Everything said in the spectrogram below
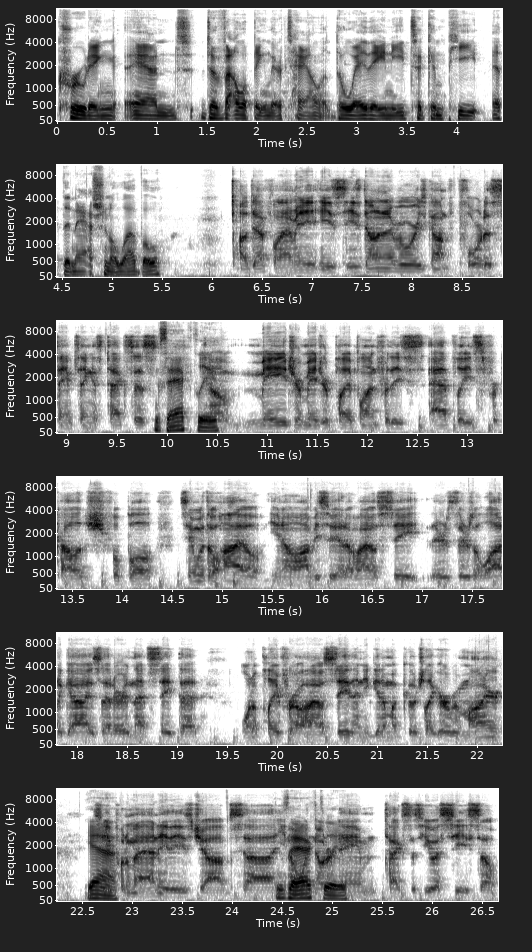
recruiting and developing their talent the way they need to compete at the national level. Oh, definitely. I mean, he's he's done it everywhere he's gone. Florida, same thing as Texas. Exactly. You know, major major pipeline for these athletes for college football. Same with Ohio. You know, obviously at Ohio State, there's there's a lot of guys that are in that state that want to play for Ohio State, then you get them a coach like Urban Meyer. Yeah. So you put them at any of these jobs. Uh, exactly. Know, Notre Dame, Texas, USC. So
